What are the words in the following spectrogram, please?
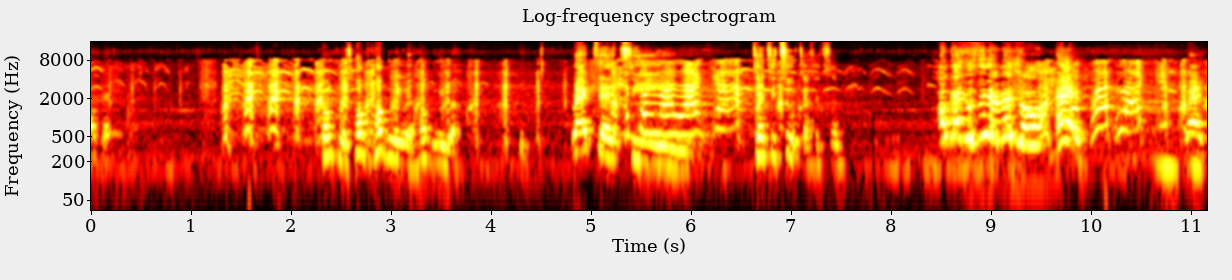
okay. Come close. Hug, hug me well. Hug me well. Right, 30. 32. 32. Okay, you see the measure. Hey! Right.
